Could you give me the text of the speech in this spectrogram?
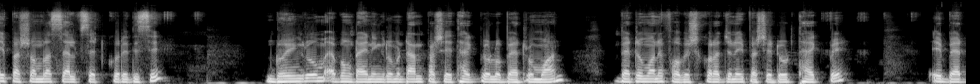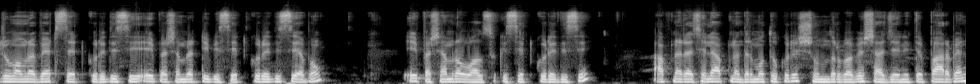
এই পাশে আমরা সেলফ সেট করে দিছি। ড্রয়িং রুম এবং ডাইনিং রুমের ডান পাশেই থাকবে হলো বেডরুম ওয়ান। বেডরুম ওয়ানে প্রবেশ করার জন্য এই পাশে ডোর থাকবে। এই বেডরুম আমরা বেড সেট করে দিছি, এই পাশে আমরা টিভি সেট করে দিছি এবং এই পাশে আমরা ওয়াল সুকি সেট করে দিছি। আপনারা ছেলে আপনাদের মতো করে সুন্দরভাবে সাজিয়ে নিতে পারবেন,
